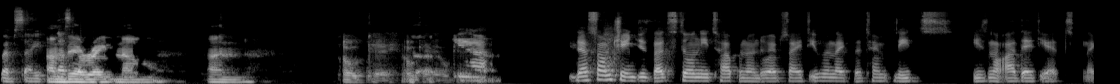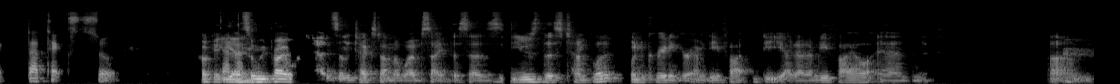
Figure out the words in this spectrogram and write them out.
the website. I'm That's- there right now, and Okay, okay, okay. Yeah. There's some changes that still need to happen on the website, even like the templates is not added yet, like that text. So Okay, yeah, so we probably want to add some text on the website that says use this template when creating your MD file, DEI.md file and um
